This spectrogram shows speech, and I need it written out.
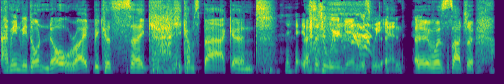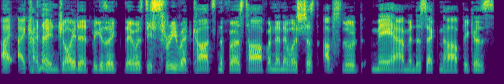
I mean, we don't know, right? Because like he comes back and it's such a weird game this weekend. it was such a. I I kind of enjoyed it because like there was these three red cards in the first half, and then it was just absolute mayhem in the second half because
